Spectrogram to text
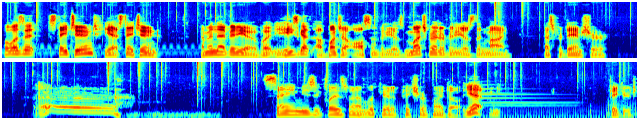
What was it? Stay tuned. Yeah, stay tuned. I'm in that video, but he's got a bunch of awesome videos, much better videos than mine. That's for damn sure. Uh, same music plays when I look at a picture of my dog. Yeah, figured.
